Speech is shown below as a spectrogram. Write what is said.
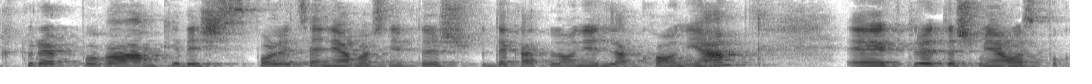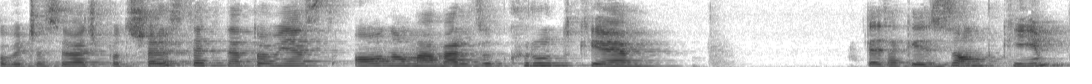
które kupowałam kiedyś z polecenia właśnie też w Decathlonie dla konia, e, które też miało spoko wyczesywać podszerstek, natomiast ono ma bardzo krótkie te takie ząbki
